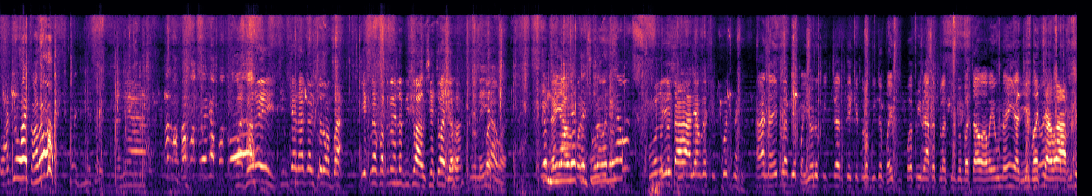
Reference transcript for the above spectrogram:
વાગ્યો હોય તારો. અલ્યા આ બાપા પકડો એને, પકડો. વાંધો નહીં ચિંતા ના કરશો રોંભા એકને પકડો એટલે બીજો આવશે તો જ નહીં આવે નહીં આવે નહીં આવે? ફોન તો તારા આલ્યા વગર છૂટકો જ નહીં. આ નહીં પેલા બે ભાઈઓનું પિક્ચર તે કે પેલો બીજો ભાઈ પકડી રાખે પેલા ત્રીજો બચાવ આવે એવું નહીં આજે બચાવવા આવશે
